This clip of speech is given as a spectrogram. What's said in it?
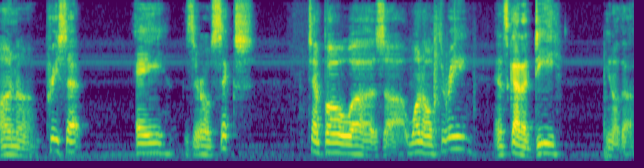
on uh, preset A06. Tempo was uh, 103, and it's got a D, you know, the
